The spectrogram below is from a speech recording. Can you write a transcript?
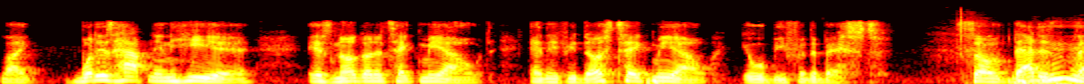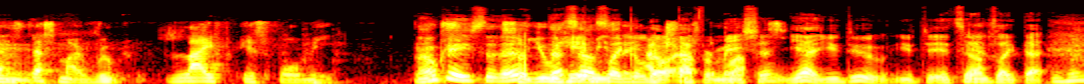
Like what is happening here is not going to take me out, and if it does take me out, it will be for the best. So that is mm. that's that's my root. Life is for me. Okay, so that, so you that sounds like say, a little affirmation. Yeah, you do. You do. it sounds yeah. like that. Mm-hmm.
